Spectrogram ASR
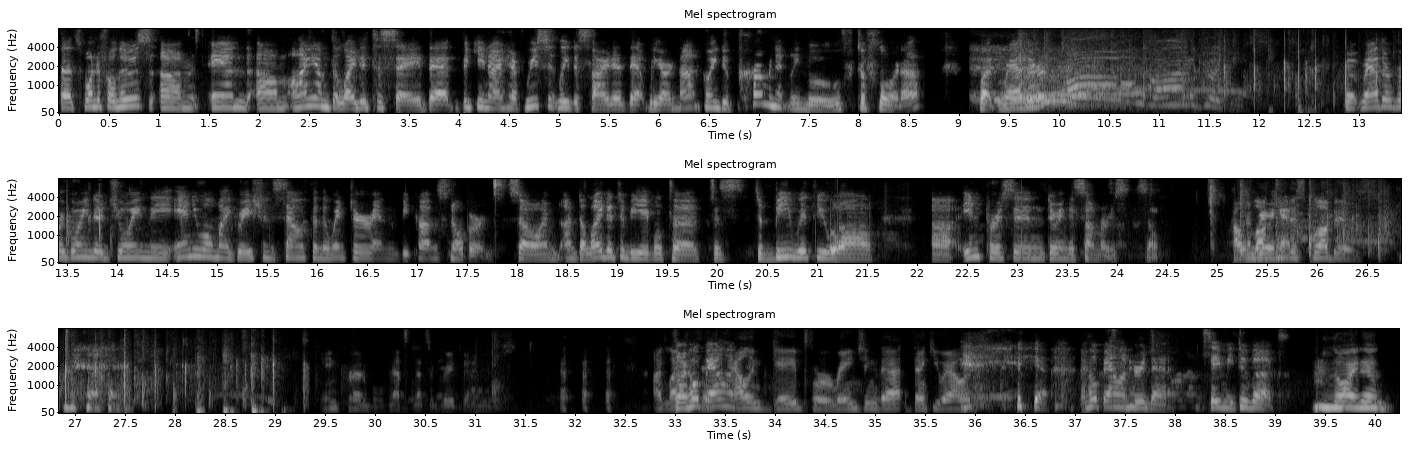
That's wonderful news. Um, and um, I am delighted to say that Vicki and I have recently decided that we are not going to permanently move to Florida, but rather, Oh my goodness. But rather we're going to join the annual migration south in the winter and become snowbirds. So I'm, I'm delighted to be able to, to, to be with you all uh, in person during the summers. So How I'm lucky this club is. Incredible. That's that's a great bit of news. I'd like So I to hope thank Alan- Alan Gabe for arranging that. Thank you, Alan. yeah, I hope Alan heard that. Saved me two bucks. No, I didn't.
